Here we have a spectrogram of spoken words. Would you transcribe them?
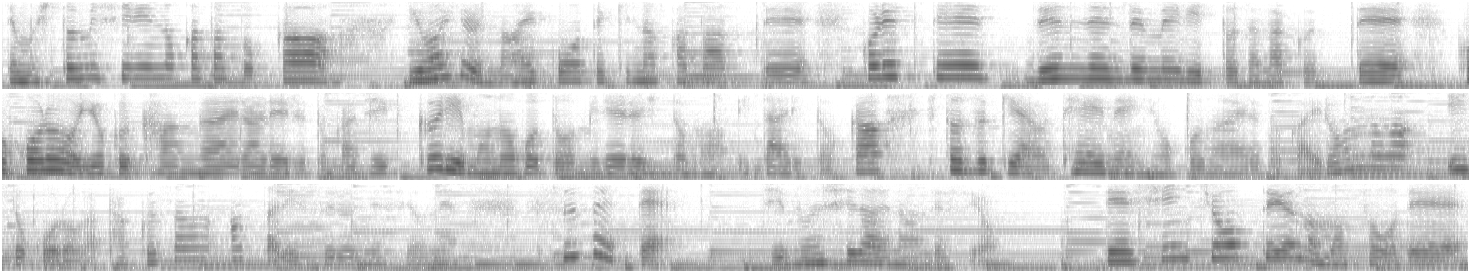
でも人見知りの方とかいわゆる内向的な方ってこれって全然デメリットじゃなくって心をよく考えられるとかじっくり物事を見れる人もいたりとか人付き合いを丁寧に行えるとかいろんないいところがたくさんあったりするんですよね。全て自分次第なんですよ。で身長っていうのもそうで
